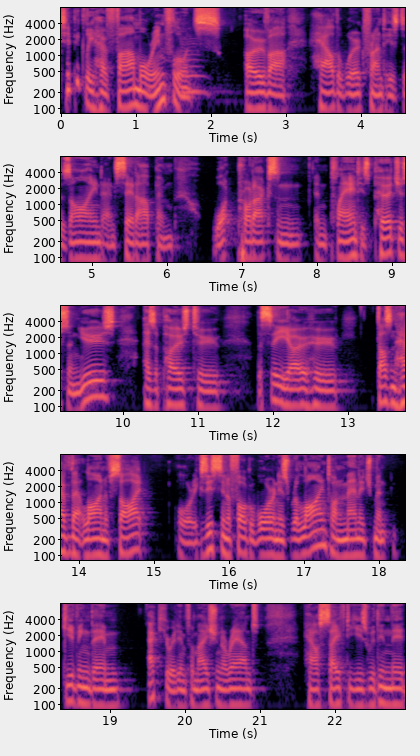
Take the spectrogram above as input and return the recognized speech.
typically have far more influence mm. over how the work front is designed and set up and what products and, and plant is purchased and used, as opposed to the CEO who doesn't have that line of sight or exists in a fog of war and is reliant on management giving them accurate information around how safety is within their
